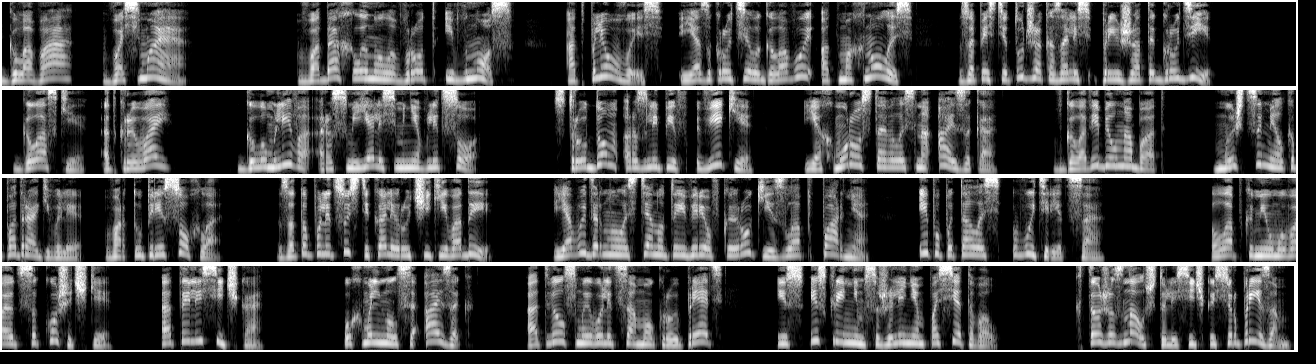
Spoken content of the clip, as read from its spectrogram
Глава восьмая. Вода хлынула в рот и в нос. Отплевываясь, я закрутила головой, отмахнулась. Запястья тут же оказались прижаты к груди. «Глазки, открывай!» Глумливо рассмеялись мне в лицо. С трудом разлепив веки, я хмуро уставилась на Айзека. В голове бил набат. Мышцы мелко подрагивали, во рту пересохло — Зато по лицу стекали ручейки воды. Я выдернула стянутые веревкой руки из лап парня и попыталась вытереться. Лапками умываются кошечки, а ты лисичка. Ухмыльнулся Айзек, отвел с моего лица мокрую прядь и с искренним сожалением посетовал. Кто же знал, что лисичка с сюрпризом?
